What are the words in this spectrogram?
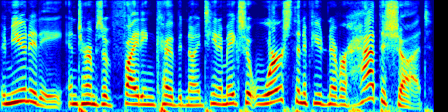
immunity in terms of fighting COVID 19, it makes it worse than if you'd never had the shot.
